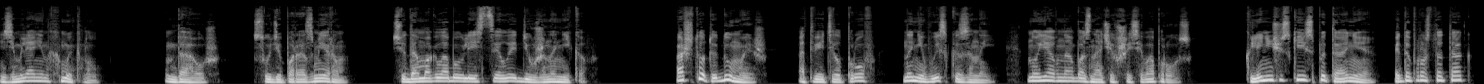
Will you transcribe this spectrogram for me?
Землянин хмыкнул. «Да уж, судя по размерам, сюда могла бы влезть целая дюжина ников». «А что ты думаешь?» Ответил проф на невысказанный, но явно обозначившийся вопрос. «Клинические испытания – это просто так?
